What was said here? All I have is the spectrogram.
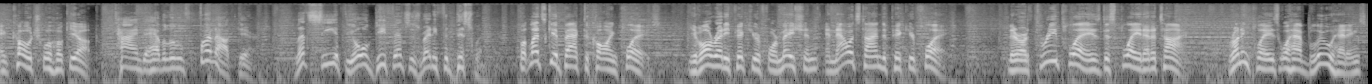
and coach will hook you up. Time to have a little fun out there. Let's see if the old defense is ready for this one. But let's get back to calling plays. You've already picked your formation, and now it's time to pick your play. There are three plays displayed at a time. Running plays will have blue headings,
